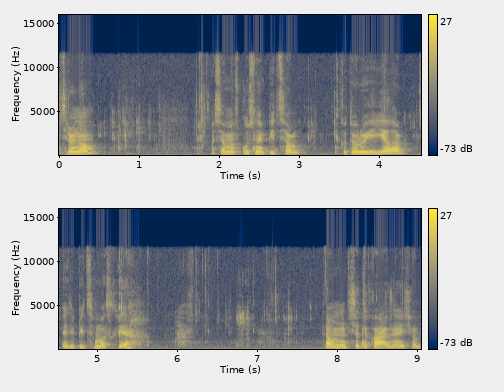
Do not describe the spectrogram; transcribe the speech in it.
все равно самая вкусная пицца, которую я ела, это пицца в Москве. Там она вся такая, знаете,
